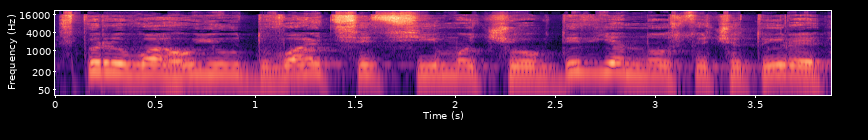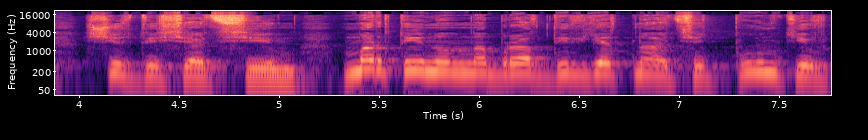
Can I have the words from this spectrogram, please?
з перевагою у 27 очок, 94-67. Мартинов набрав 19 пунктів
